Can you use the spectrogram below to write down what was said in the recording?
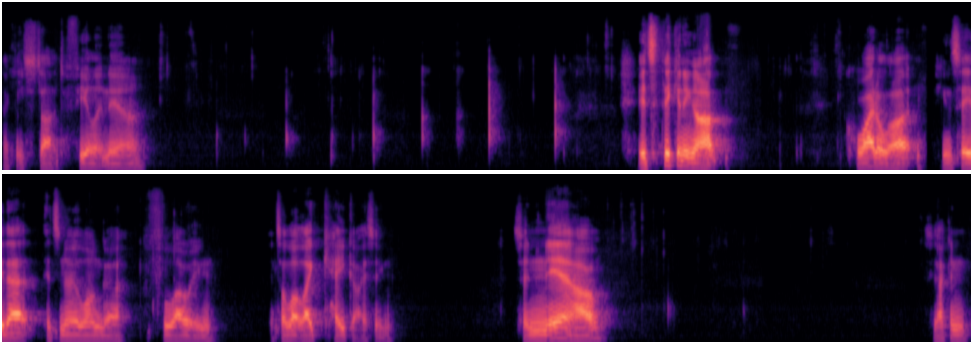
I can start to feel it now. It's thickening up quite a lot. You can see that it's no longer flowing. It's a lot like cake icing. So now, see I can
